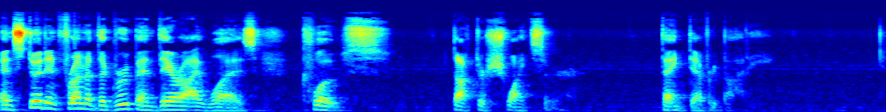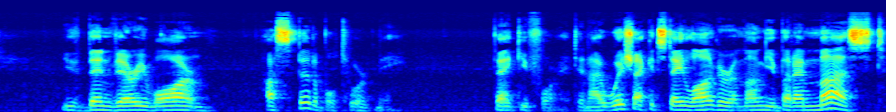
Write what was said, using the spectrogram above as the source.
and stood in front of the group, and there I was, close. Dr. Schweitzer thanked everybody. You've been very warm, hospitable toward me. Thank you for it. And I wish I could stay longer among you, but I must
